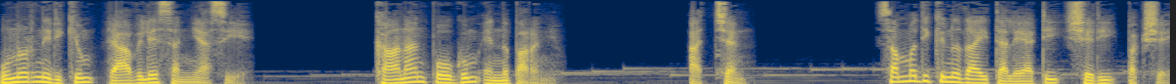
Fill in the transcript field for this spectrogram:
ഉണർന്നിരിക്കും രാവിലെ സന്യാസിയെ. കാണാൻ പോകും എന്ന് പറഞ്ഞു. അച്ഛൻ സമ്മതിക്കുന്നതായി തലയാട്ടി ശരി പക്ഷേ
